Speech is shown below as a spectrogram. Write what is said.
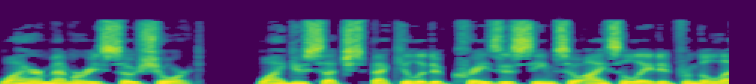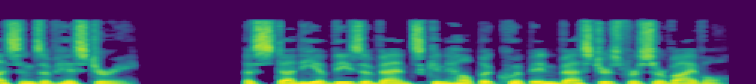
Why are memories so short? Why do such speculative crazes seem so isolated from the lessons of history? A study of these events can help equip investors for survival.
